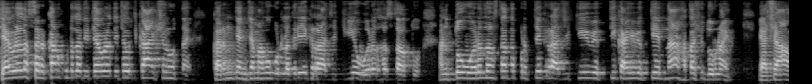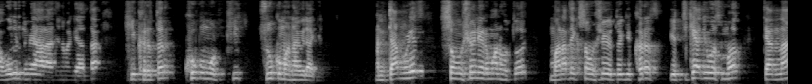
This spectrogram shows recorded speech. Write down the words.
त्यावेळेला सरकार कुठं जाते? त्यावेळेला त्याच्यावरती काय ऍक्शन होत नाही? कारण त्यांच्या मागे कुठला तरी एक राजकीय वरद हस्ता असतो. आणि तो वरद हस्ता आता प्रत्येक राजकीय व्यक्ती काही व्यक्ती आहेत ना हाताशी धरून आहेत. याच्या अगोदर तुम्ही हा राजीनामा घ्याल ही खरं तर खूप मोठी चूक म्हणावी लागेल. आणि त्यामुळेच संशय निर्माण होतो मनात एक संशय येतो की खरंच इतक्या दिवस मग त्यांना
